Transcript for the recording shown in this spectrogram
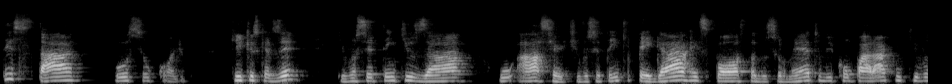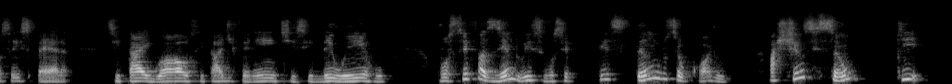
testar o seu código. O que isso quer dizer? Que você tem que usar o assert. Você tem que pegar a resposta do seu método e comparar com o que você espera. Se está igual, se está diferente, se deu erro. Você fazendo isso, você testando o seu código, as chances são que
